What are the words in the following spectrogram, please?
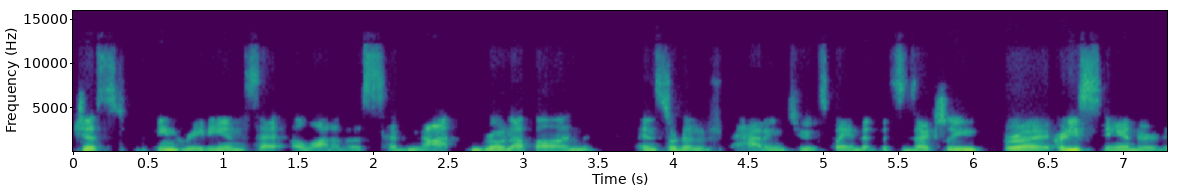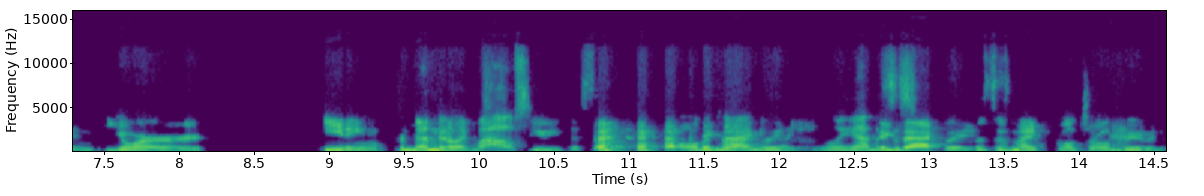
just ingredients that a lot of us have not grown up on, and sort of having to explain that this is actually right pretty standard in your eating. For them, they're like, "Wow, so you eat this all the exactly. time?" Like, well, yeah, this exactly. Is, this is my cultural food.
